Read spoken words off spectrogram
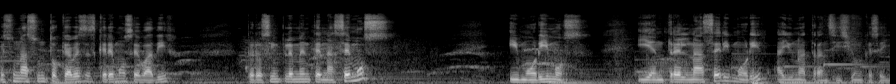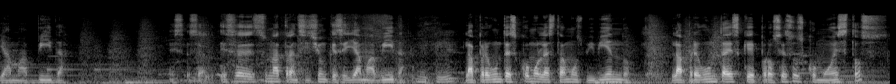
es un asunto que a veces queremos evadir, pero simplemente nacemos y morimos. Y entre el nacer y morir hay una transición que se llama vida. esa es una transición que se llama vida. La pregunta es cómo la estamos viviendo. La pregunta es que procesos como estos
